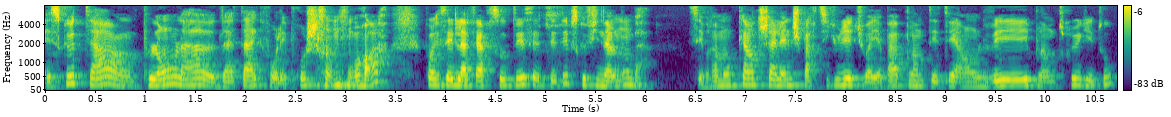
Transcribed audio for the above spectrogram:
Est-ce que tu as un plan là d'attaque pour les prochains mois pour essayer de la faire sauter cette tétée Parce que finalement, bah, c'est vraiment qu'un challenge particulier, tu vois, il n'y a pas plein de tétés à enlever, plein de trucs et tout.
